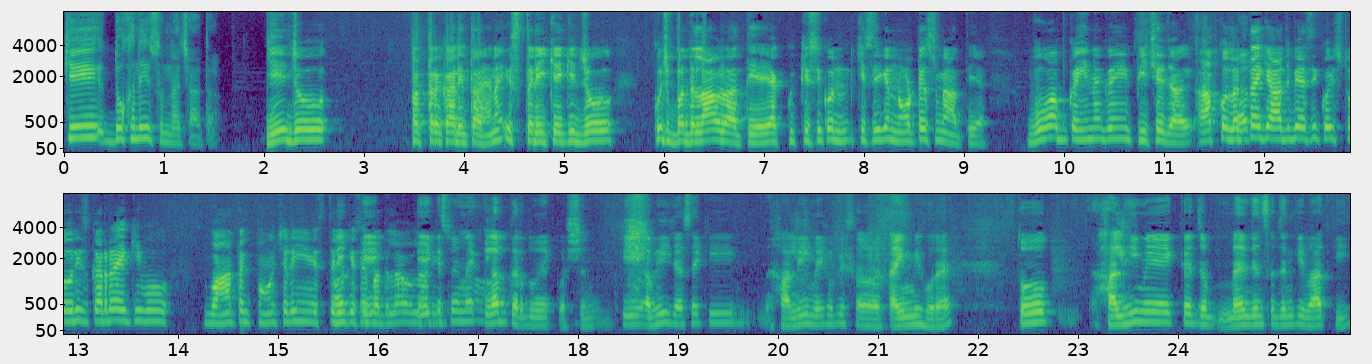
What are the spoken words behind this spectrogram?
के दुख नहीं सुनना चाहता? ये जो पत्रकारिता है ना, इस तरीके की जो कुछ बदलाव लाती है या किसी को किसी के नोटिस में आती है वो अब कहीं ना कहीं पीछे जाए आपको लगता है कि आज भी ऐसी कोई स्टोरीज कर रहा है कि वो वहाँ तक पहुँच रही है इस तरीके से बदलाव ला एक इसमें मैं क्लब कर दूँ एक क्वेश्चन कि अभी जैसे कि हाल ही में क्योंकि टाइम भी हो रहा है तो हाल ही में एक जब मैं जिन सज्जन की बात की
